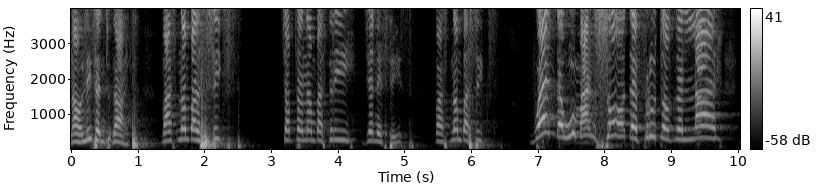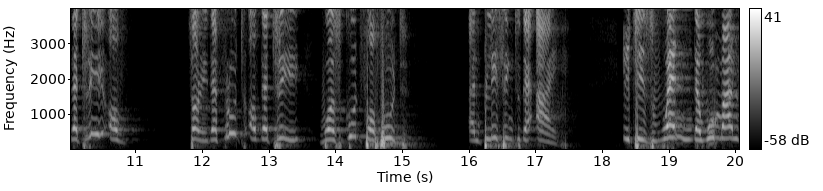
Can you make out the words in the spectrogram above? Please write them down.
now listen to that. Verse number six, chapter number three, Genesis, verse number six. When the woman saw the fruit of the lie, the tree of, sorry, the fruit of the tree was good for food and pleasing to the eye. It is when the woman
